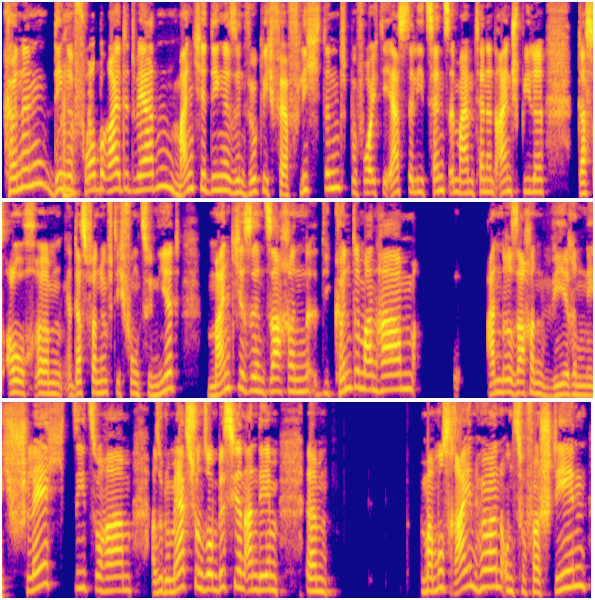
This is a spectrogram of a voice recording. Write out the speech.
können Dinge mhm. vorbereitet werden. Manche Dinge sind wirklich verpflichtend, bevor ich die erste Lizenz in meinem Tenant einspiele, dass auch ähm, das vernünftig funktioniert. Manche sind Sachen, die könnte man haben, Andere Sachen wären nicht schlecht, sie zu haben. Also du merkst schon so ein bisschen an dem, ähm, man muss reinhören, um zu verstehen,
